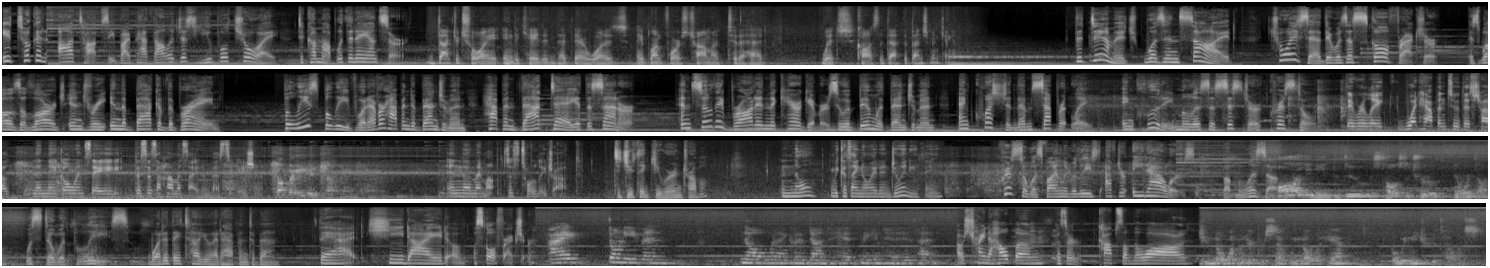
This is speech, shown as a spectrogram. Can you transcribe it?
It took an autopsy by pathologist Eupil Choi to come up with an answer. Dr. Choi indicated that there was a blunt force trauma to the head, which caused the death of Benjamin King. The damage was inside. Choi said there was a skull fracture, as well as a large injury in the back of the brain. Police believed whatever happened to Benjamin happened that day at the center. And so they brought in the caregivers who had been with Benjamin and questioned them separately, including Melissa's sister, Crystal. They were like, What happened to this child? And then they go and say, This is a homicide investigation. Somebody did something. And then my mom just totally dropped. Did you think you were in trouble? No, because I know I didn't do anything. Crystal was finally released after eight hours, but Melissa All you need to do is tell us the truth, and we're done. was still with police. What did they tell you had happened to Ben? That he died of a skull fracture. I don't even know what I could have done to hit, make him hit his head. I was trying to help him because they're cops of the law. You know 100% we know what happened, but we need you to tell us.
